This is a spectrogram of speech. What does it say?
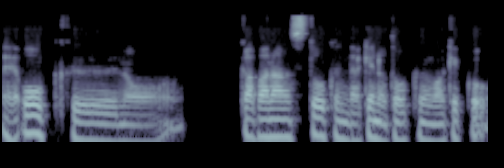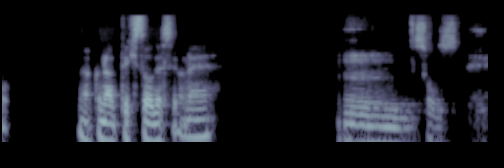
え多くのガバナンストークンだけのトークンは結構なくなってきそうですよね。うん、そうですね。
